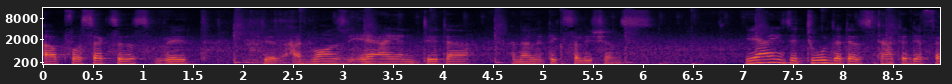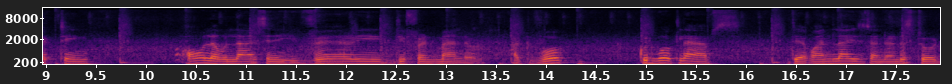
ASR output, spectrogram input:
up for success with their advanced AI and data analytics solutions. AI is a tool that has started affecting all our lives in a very different manner. At work, Good Work Labs, they have analyzed and understood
